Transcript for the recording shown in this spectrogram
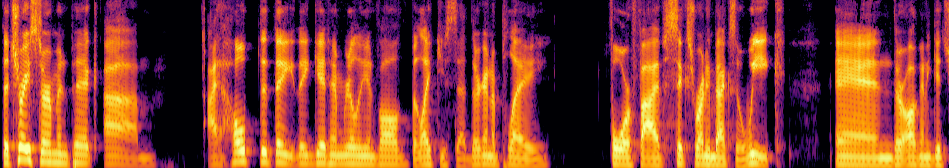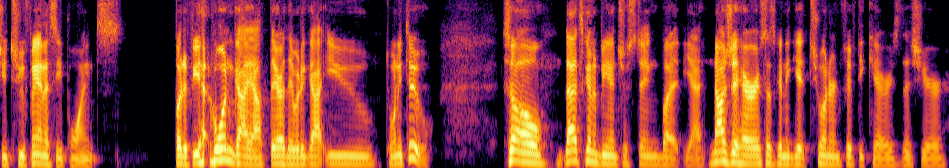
the Trey Sermon pick, um, I hope that they they get him really involved. But like you said, they're going to play four, five, six running backs a week, and they're all going to get you two fantasy points. But if you had one guy out there, they would have got you 22. So that's going to be interesting. But yeah, Najee Harris is going to get 250 carries this year.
